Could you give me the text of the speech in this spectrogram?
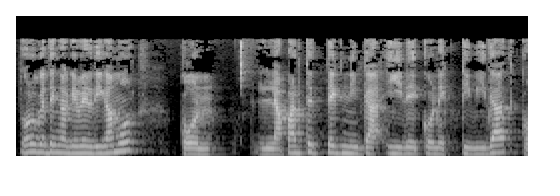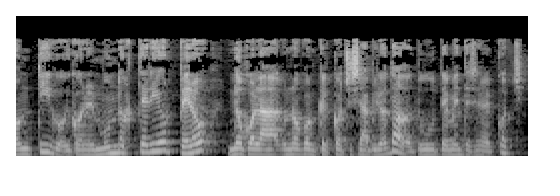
todo lo que tenga que ver, digamos, con la parte técnica y de conectividad contigo y con el mundo exterior, pero no con, la, no con que el coche sea pilotado, tú te metes en el coche.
